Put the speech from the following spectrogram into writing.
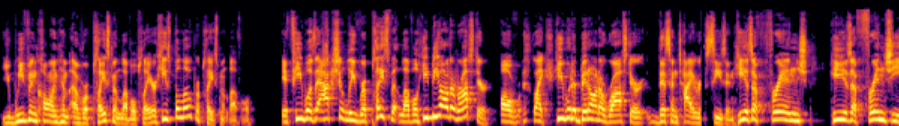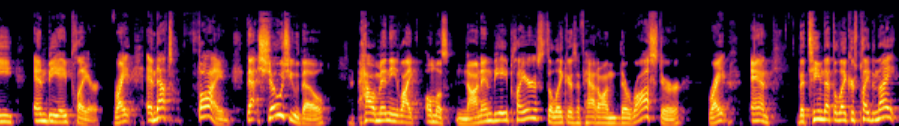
you, we've been calling him a replacement level player. He's below replacement level. If he was actually replacement level, he'd be on a roster. All like he would have been on a roster this entire season. He is a fringe. He is a fringy NBA player, right? And that's fine. That shows you though how many like almost non NBA players the Lakers have had on their roster right? And the team that the Lakers play tonight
